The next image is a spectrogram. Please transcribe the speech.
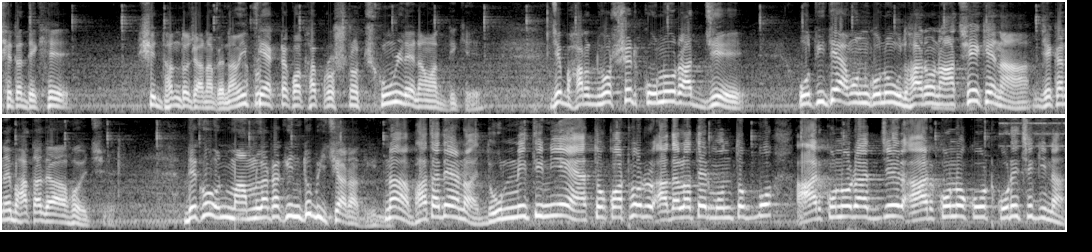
সেটা দেখে সিদ্ধান্ত জানাবেন। আমি আপনি একটা কথা প্রশ্ন ছুঁড়লেন আমার দিকে যে ভারতবর্ষের কোনো রাজ্যে অতীতে এমন কোনো উদাহরণ আছে কিনা যেখানে ভাতা দেওয়া হয়েছে? দেখুন মামলাটা কিন্তু বিচারাধীন। না ভাতা দেয়া নয়। দুর্নীতি নিয়ে এত কঠোর আদালতের মন্তব্য আর কোনো রাজ্যের আর কোনো কোর্ট করেছে কিনা?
